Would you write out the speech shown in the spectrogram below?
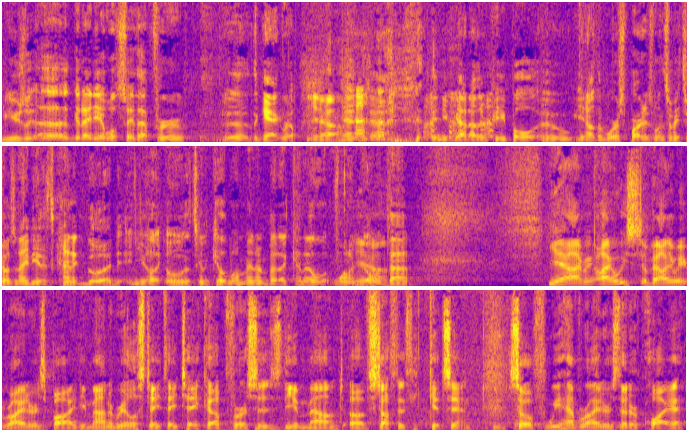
usually uh, a good idea. We'll save that for the, the gag reel. Yeah. And uh, then you've got other people who, you know, the worst part is when somebody throws an idea that's kind of good, and you're like, oh, that's going to kill the momentum, but I kind of want to Yeah. go with that. yeah, I mean I always evaluate writers by the amount of real estate they take up versus the amount of stuff that gets in. So if we have writers that are quiet.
